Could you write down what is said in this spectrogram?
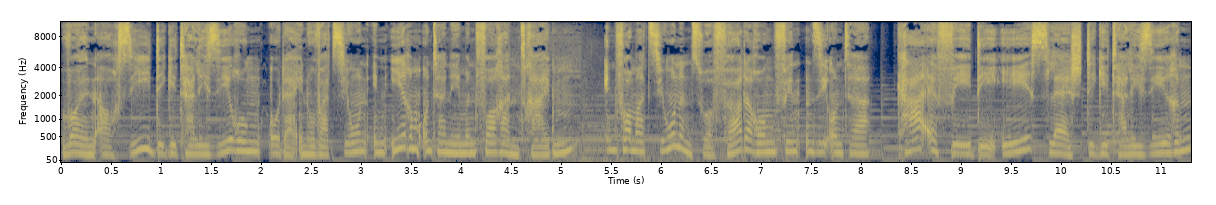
Wollen auch Sie Digitalisierung oder Innovation in Ihrem Unternehmen vorantreiben? Informationen zur Förderung finden Sie unter kfw.de slash digitalisieren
